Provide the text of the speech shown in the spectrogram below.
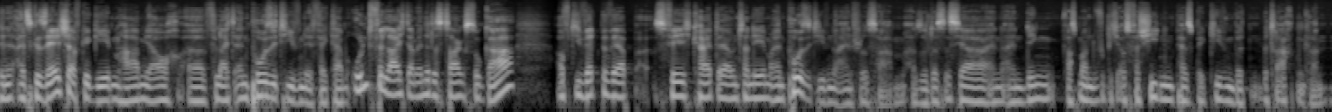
in, als Gesellschaft gegeben haben, ja auch äh, vielleicht einen positiven Effekt haben und vielleicht am Ende des Tages sogar auf die Wettbewerbsfähigkeit der Unternehmen einen positiven Einfluss haben. Also das ist ja ein, ein Ding, was man wirklich aus verschiedenen Perspektiven be betrachten kann.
